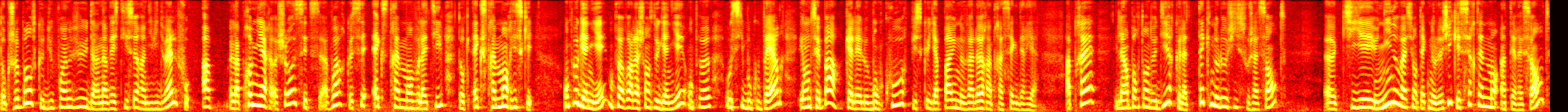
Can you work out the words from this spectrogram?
Donc je pense que du point de vue d'un investisseur individuel, faut la première chose, c'est de savoir que c'est extrêmement volatile, donc extrêmement risqué. On peut gagner, on peut avoir la chance de gagner, on peut aussi beaucoup perdre, et on ne sait pas quel est le bon cours puisqu'il n'y a pas une valeur intrinsèque derrière. Après, il est important de dire que la technologie sous-jacente, euh, qui est une innovation technologique, est certainement intéressante.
